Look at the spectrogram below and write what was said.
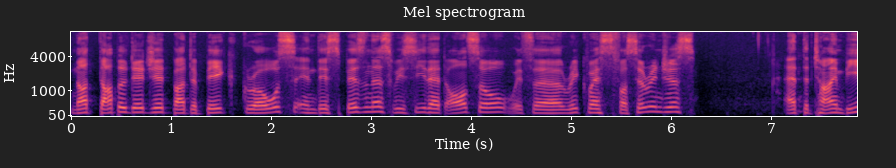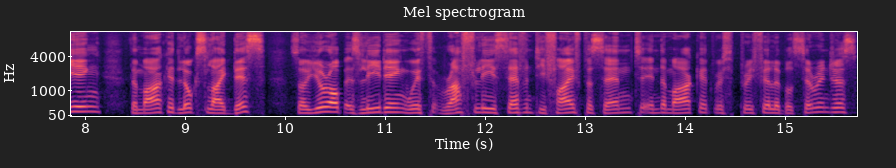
not double digit, but a big growth in this business. We see that also with uh, requests for syringes. At the time being, the market looks like this. So Europe is leading with roughly 75% in the market with prefillable syringes,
